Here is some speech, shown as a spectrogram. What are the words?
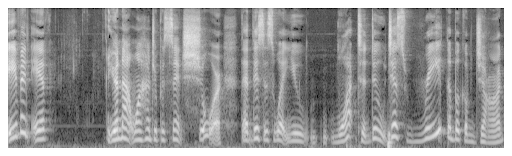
Even if you're not 100% sure that this is what you want to do. Just read the book of john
